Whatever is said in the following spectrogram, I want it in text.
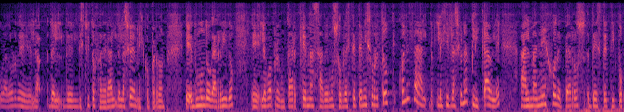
procurador del, Distrito Federal, de la Ciudad de México, perdón, eh, Edmundo Garrido. Eh, le voy a preguntar qué más sabemos sobre este tema y sobre todo cuál es la legislación aplicable al manejo de perros de este tipo.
